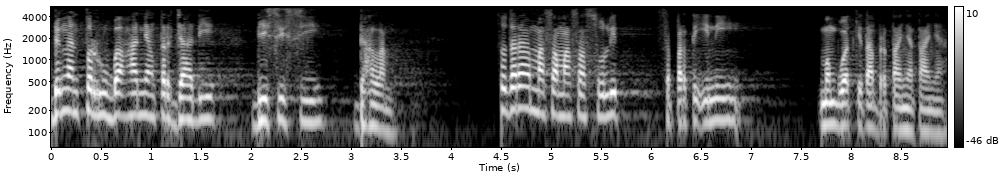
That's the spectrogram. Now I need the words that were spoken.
dengan perubahan yang terjadi di sisi dalam. Saudara, masa-masa sulit seperti ini membuat kita bertanya-tanya,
